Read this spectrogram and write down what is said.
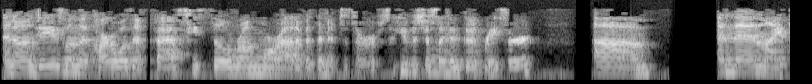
And on days when the car wasn't fast, he still wrung more out of it than it deserved. So he was just like a good racer. Um, and then like,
